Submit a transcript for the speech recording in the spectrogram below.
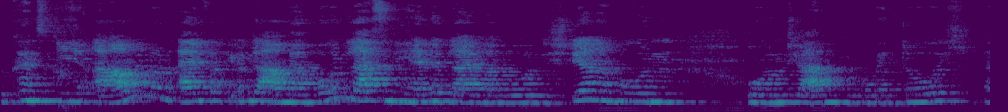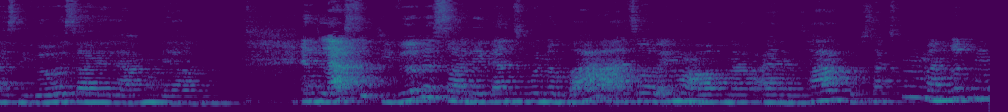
Du kannst die Arme und einfach die Unterarme am Boden lassen, die Hände bleiben am Boden, die Stirn am Boden und wir atmen im Moment durch, lassen die Wirbelsäule lang werden. Entlastet die Wirbelsäule ganz wunderbar, also immer auch nach einem Tag, wo du sagst, hm, mein Rücken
